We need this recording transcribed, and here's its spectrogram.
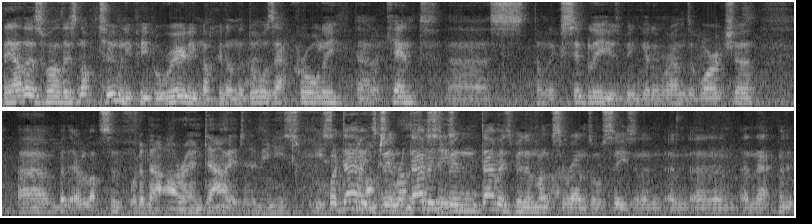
The others, well, there's not too many people really knocking on the door. Zak Crawley down at Kent, uh, Dominic Sibley, who's been getting runs at Warwickshire. Um, but there are lots of. What about our own David? I mean, he's he's Well, David's been runs David's been David's been amongst the runs all season and and, and, and that, but it,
